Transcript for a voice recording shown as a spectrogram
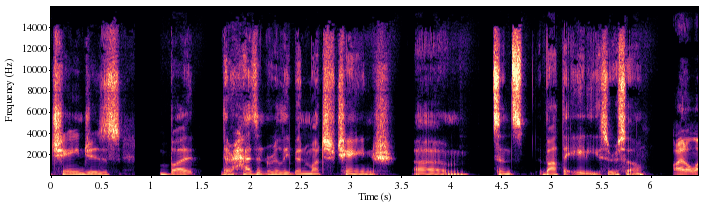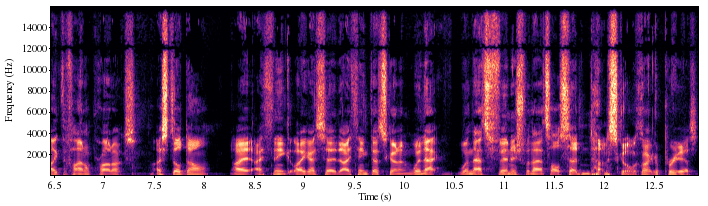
changes but there hasn't really been much change um since about the 80s or so I don't like the final products. I still don't. I, I think, like I said, I think that's gonna when that when that's finished, when that's all said and done, it's gonna look like a Prius.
